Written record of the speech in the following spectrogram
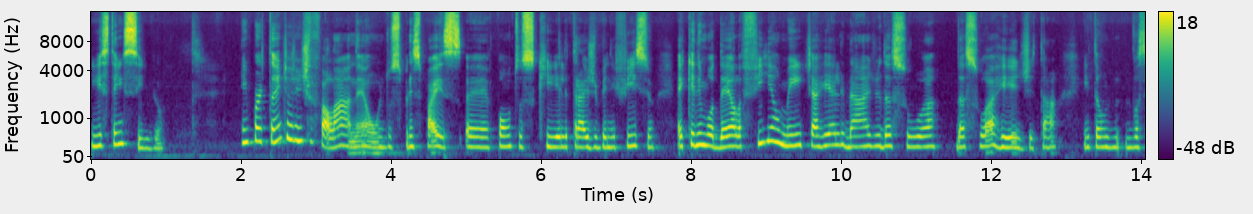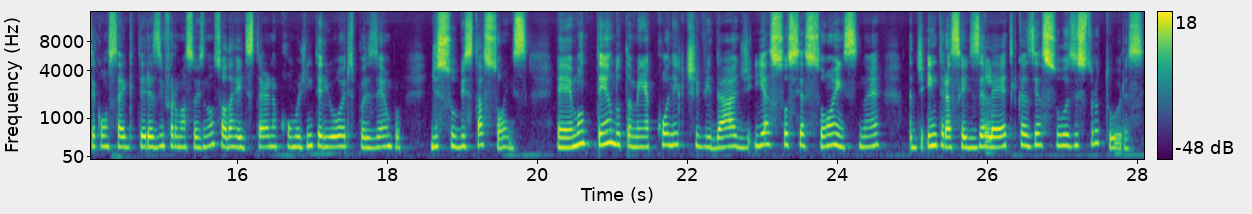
e extensível. É importante a gente falar, né, um dos principais é, pontos que ele traz de benefício é que ele modela fielmente a realidade da sua, da sua rede, tá? Então, você consegue ter as informações não só da rede externa, como de interiores, por exemplo, de subestações é, mantendo também a conectividade e associações né, de, entre as redes elétricas e as suas estruturas.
